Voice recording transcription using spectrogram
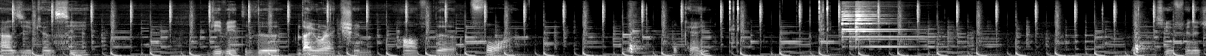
As you can see give it the direction of the form. Okay. So you finish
